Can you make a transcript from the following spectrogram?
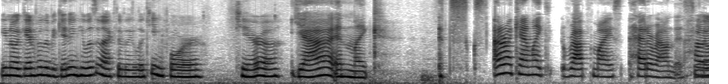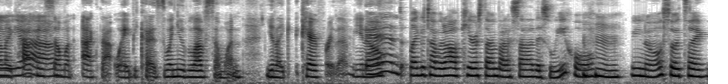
you know, again from the beginning, he wasn't actively looking for Kierra. Yeah, and like, it's I don't know. I can't like wrap my head around this. How you know, you- like how can someone act that way? Because when you love someone, you like care for them. You know. And like to top it off, Kierra estaba embarazada de su hijo. Mm-hmm. You know, so it's like,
